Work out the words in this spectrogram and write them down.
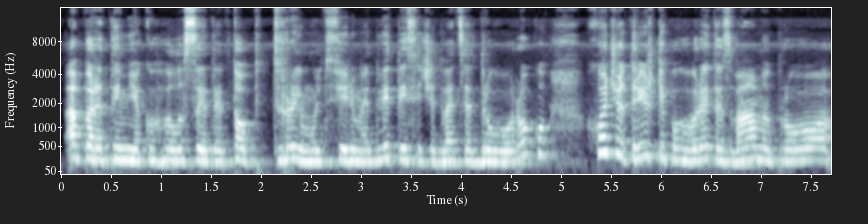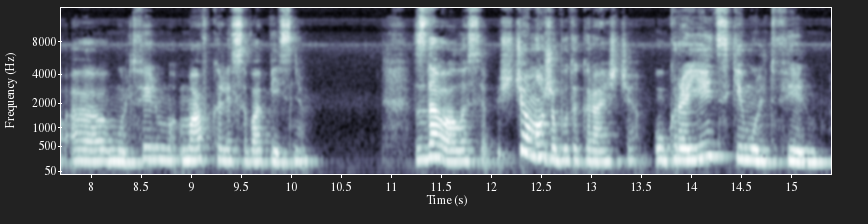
А перед тим як оголосити топ-3 мультфільми 2022 року, хочу трішки поговорити з вами про е, мультфільм Мавка лісова пісня. Здавалося б, що може бути краще? Український мультфільм,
